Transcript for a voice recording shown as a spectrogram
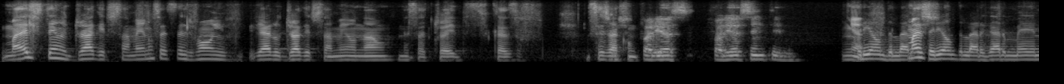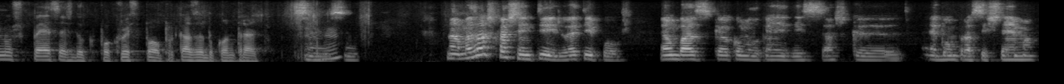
Mas eles têm o Dragic também. Não sei se eles vão enviar o Dragic também ou não nessa trade, caso seja faria, faria sentido. Yeah. Teriam, de Mas... teriam de largar menos peças do que para o Chris Paul por causa do contrato. Sim, uhum. sim. Não, mas acho que faz sentido. É tipo, é um básico, é como o Lucani disse, acho que é bom para o sistema.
